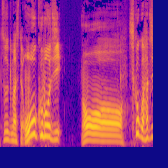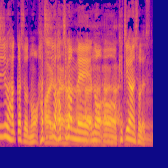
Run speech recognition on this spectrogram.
ー、続きまして、大久保寺。おー。四国88カ所の88番目はいはいはいはいはいのうん決願書です。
